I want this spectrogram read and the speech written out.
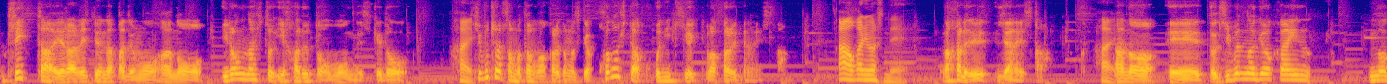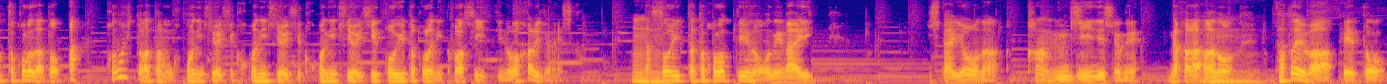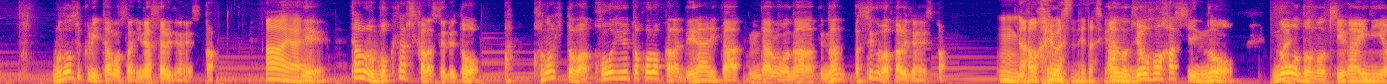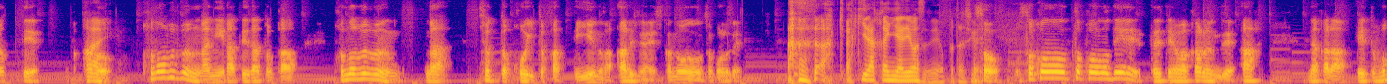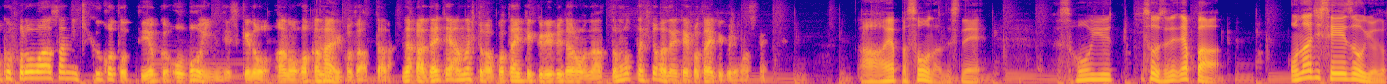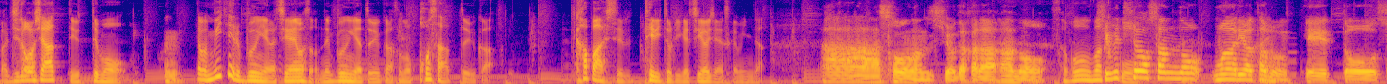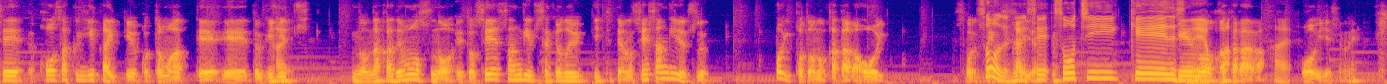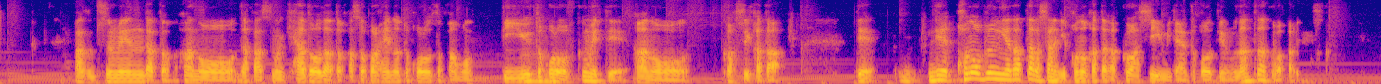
ツイッターやられてる中でも、あのいろんな人いはると思うんですけど、はい支。部長さんも多分分かると思うんですけど、この人はここに強いって分かるじゃないですか。あ、わかりますね。分かるじゃないですか。はい。あの、えーっと、自分の業界のところだと、あこの人は多分ここに強いし、ここに強いし、ここに強いし、こういうところに詳しいっていうの分かるじゃないですか。うんうんそういったところっていうのをお願いしたような感じですよね。だから、あの、うん例えば、えっ、と、ものづくり太郎さんいらっしゃるじゃないですか。あはいはい。で、多分僕たちからすると、あ、この人はこういうところから出られたんだろうなってなんすぐわかるじゃないですか。うん、あ、わかりますね。確かに。あの、情報発信の濃度の違いによって、あの、はいこの部分が苦手だとか、この部分がちょっと濃いとかっていうのがあるじゃないですか、濃度のところで。明らかにありますね。やっぱ確かに。そう、そこのところで大体わかるんで、あ、だから、えっ、と、僕、フォロワーさんに聞くことってよく多いんですけど、あの、わかんないことあったら。だから大体あの人が答えてくれるだろうなと思った人が大体答えてくれますね。ああ、やっぱそうなんですね。そういう、そうですね。やっぱ、同じ製造業とか自動車って言っても、うんやっぱ見てる分野が違いますよね分野というかその濃さというかカバーしてるテリトリーが違うじゃないですかみんなああ、そうなんですよ。だから、あの、そこをうまくこう支部長さんの周りは多分、えっ、と、せ工作議会っていうこともあって、えっ、と、技術の中でも、その、えっ、と、生産技術、先ほど言ってたような生産技術っぽいことの方が多い。そうそうですね装置系ですね系の方がはい多いですよね。あと図面だと、あの、だからその CAD だとかそこら辺のところとかもっていうところを含めて、あの、詳しい方。で、で、この分野だったらさらにこの方が詳しいみたいなところっていうのもなんとなくわかるじゃないですか？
